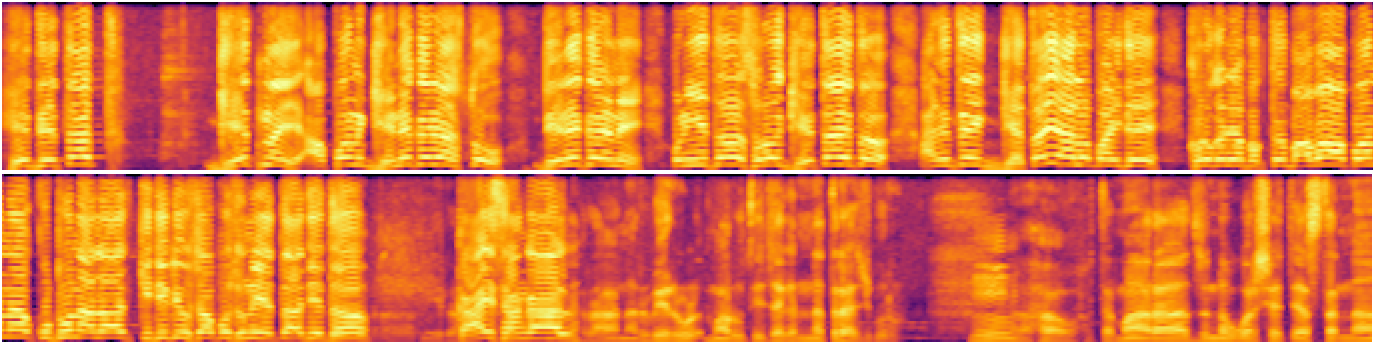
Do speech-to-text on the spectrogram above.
हे देतात घेत नाही. आपण घेणेकरी असतो देणेकरी नाही. पण इथं सर्व घेता येतं आणि ते घेताही आलं पाहिजे. खरोखर या भक्त बाबा आपण कुठून आलात? किती दिवसापासून येतात इथं? काय सांगाल? राहणार वेरूळ मारुती जगन्नाथ राजगुरू. हो तर महाराज नऊ वर्षाचे असताना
